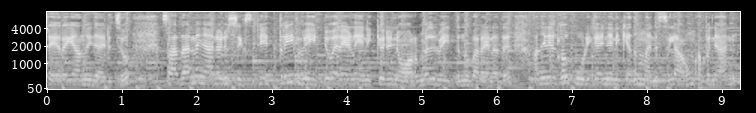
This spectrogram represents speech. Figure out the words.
ഷെയർ ചെയ്യാമെന്ന് വിചാരിച്ചു. സാധാരണ ഞാനൊരു സിക്സ്റ്റി ത്രീ വെയിറ്റ് വരെയാണ് എനിക്കൊരു നോർമൽ വെയിറ്റ് എന്ന് പറയണത്. അതിനേക്കാൾ കൂടിക്കഴിഞ്ഞാൽ എനിക്കത് മനസ്സിലാവും. അപ്പോൾ ഞാൻ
